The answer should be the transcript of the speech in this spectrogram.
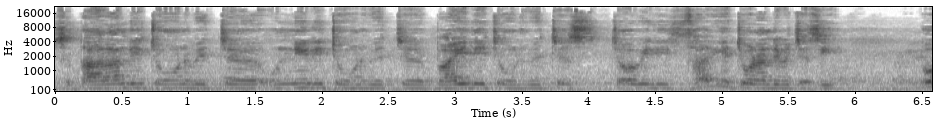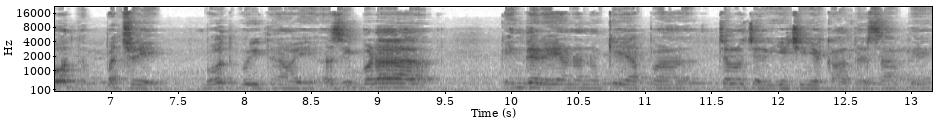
17 ਦੀ ਚੋਣ ਵਿੱਚ 19 ਦੀ ਚੋਣ ਵਿੱਚ 22 ਦੀ ਚੋਣ ਵਿੱਚ 24 ਦੀ ਸਾਰੀਆਂ ਚੋਣਾਂ ਦੇ ਵਿੱਚ ਅਸੀਂ ਬਹੁਤ ਪਛੜੇ, ਬਹੁਤ ਬੁਰੀ ਤਰ੍ਹਾਂ ਹੋਏ। ਅਸੀਂ ਬੜਾ ਕਹਿੰਦੇ ਰਹੇ ਉਹਨਾਂ ਨੂੰ ਕਿ ਆਪਾਂ ਚਲੋ ਚਲੀਏ ਸ਼੍ਰੀ ਅਕਾਲ ਤਖਤ ਸਾਹਿਬ ਤੇ,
